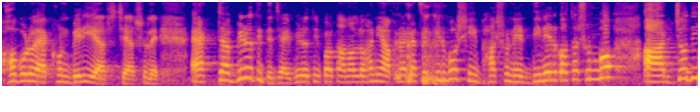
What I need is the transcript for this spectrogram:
খবরও এখন বেরিয়ে আসছে আসলে। একটা বিরতিতে যাই। বিরতির পর কামাল লোহানি আপনার কাছে ফিরবো সেই ভাষণের দিনের কথা শুনব। আর যদি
